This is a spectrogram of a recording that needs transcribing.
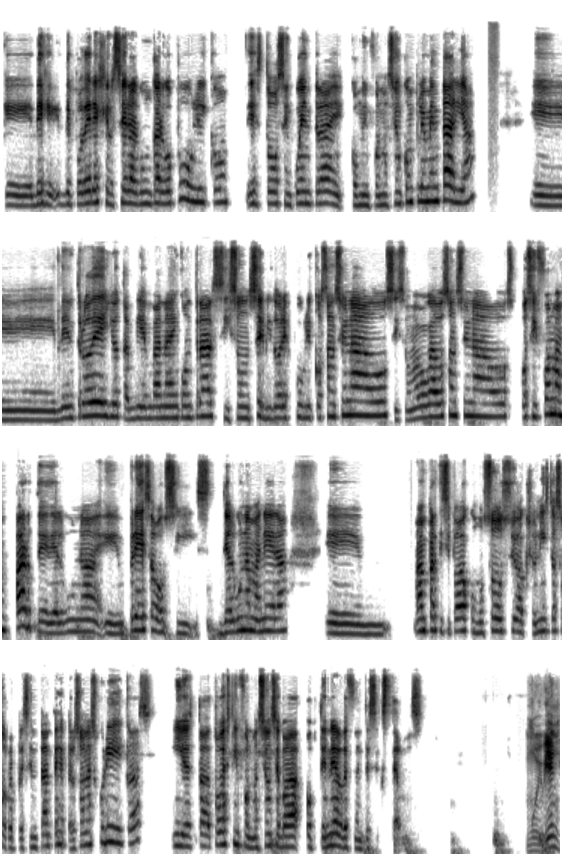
de, poder ejercer algún cargo público. Esto se encuentra eh, como información complementaria eh, dentro de ello también van a encontrar si son servidores públicos sancionados, si son abogados sancionados o si forman parte de alguna empresa o si de alguna manera eh, han participado como socio, accionistas o representantes de personas jurídicas y esta, toda esta información se va a obtener de fuentes externas. Muy bien.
